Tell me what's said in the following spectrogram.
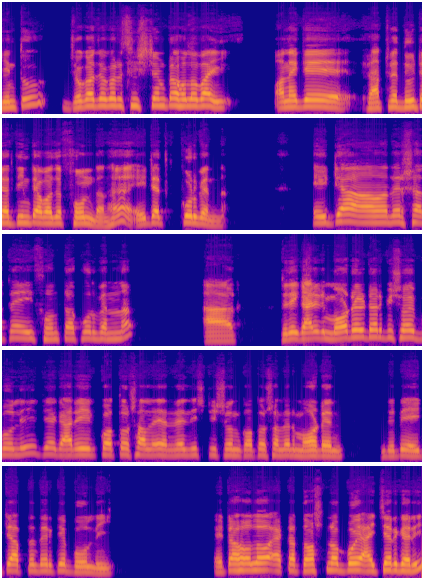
কিন্তু যোগাযোগের সিস্টেমটা হলো ভাই, অনেকে রাত্রে দুইটা, তিনটা বাজে ফোন দেন হ্যাঁ? এইটা করবেন না। এইটা আমাদের সাথে এই ফোনটা করবেন না। আর যদি গাড়ির মডেলটার বিষয়ে বলি, যে গাড়ির কত সালের রেজিস্ট্রেশন কত সালের মডেল যদি এইটা আপনাদেরকে বলি, এটা হলো একটা দশ নব্বই আইচের গাড়ি,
